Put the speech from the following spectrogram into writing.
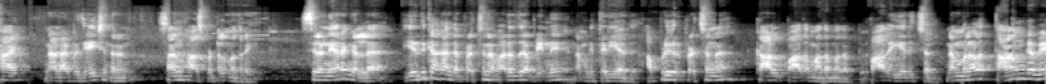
ஹாய் நான் doctor Jayachandran Sun hospital Madurai. சில நேரங்களில் எதுக்காக அந்த பிரச்சனை வருது அப்படின்னு நமக்கு தெரியாது. அப்படி ஒரு பிரச்சனை கால் பாத மதமதப்பு பாத எரிச்சல். நம்மளால் தாங்கவே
